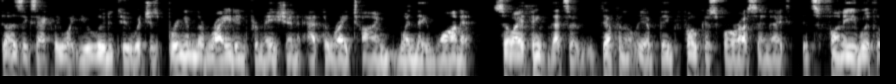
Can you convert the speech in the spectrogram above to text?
does exactly what you alluded to, which is bring them the right information at the right time when they want it. So I think that's a, definitely a big focus for us. And I, it's funny with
